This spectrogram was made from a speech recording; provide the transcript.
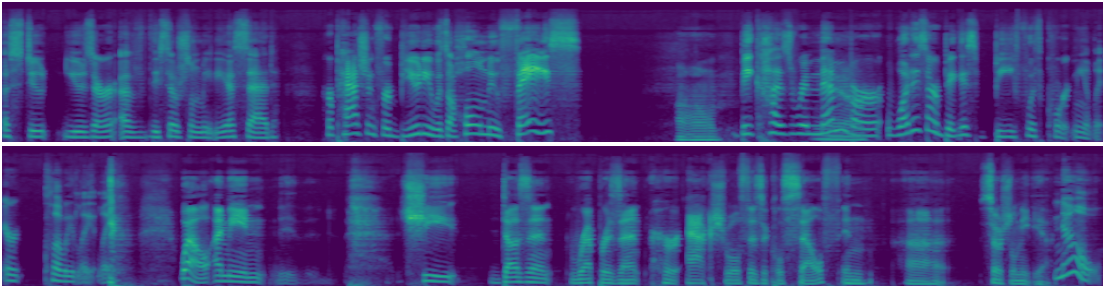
astute user of the social media said, "Her passion for beauty was a whole new face." Oh, Because remember, what is our biggest beef with Kourtney or Khloe lately? well, I mean, she doesn't represent her actual physical self in uh, social media. no,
